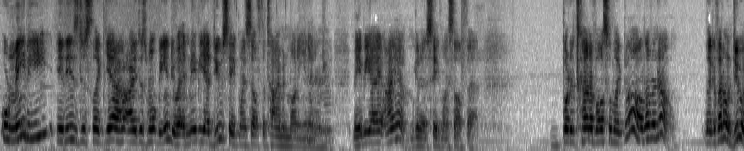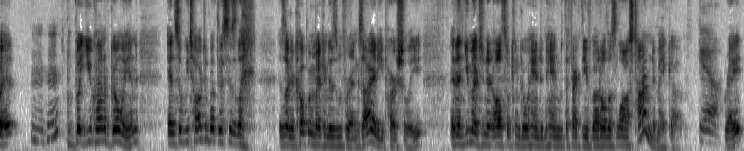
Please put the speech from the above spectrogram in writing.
or maybe it is just like, yeah, I just won't be into it, and maybe I do save myself the time and money and mm-hmm. energy. Maybe I, I am gonna save myself that. But it's kind of also like, oh, I'll never know. Like if I don't do it, Mm-hmm. but you kind of go in, and so we talked about this as like as like a coping mechanism for anxiety partially, and then you mentioned it also can go hand in hand with the fact that you've got all this lost time to make up Yeah. right?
